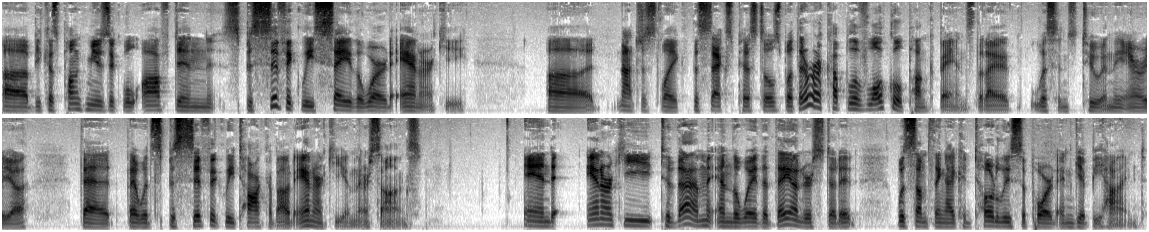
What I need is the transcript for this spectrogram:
Uh, because punk music will often specifically say the word anarchy uh, not just like the Sex Pistols, but there were a couple of local punk bands that I listened to in the area that that would specifically talk about anarchy in their songs. And anarchy to them and the way that they understood it was something I could totally support and get behind.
